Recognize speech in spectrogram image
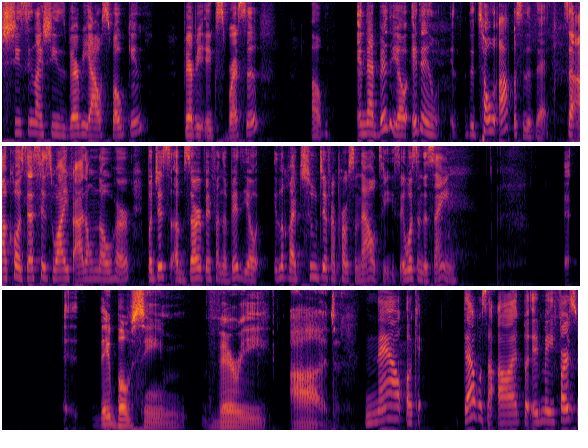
She seemed like she's very outspoken, very expressive. Um, in that video, it didn't the total opposite of that. So of course that's his wife. I don't know her, but just observing from the video, it looked like two different personalities. It wasn't the same. they both seem very odd. Now, okay, that was an odd, but it made first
